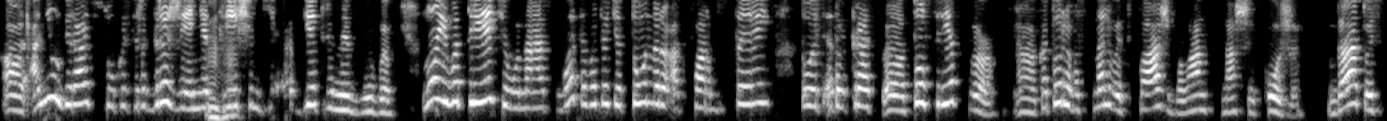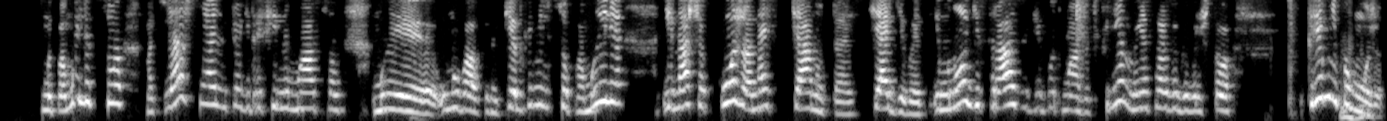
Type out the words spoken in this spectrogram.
А, они убирают сухость, раздражение, угу. трещинки, ветреные губы. Ну и вот третье у нас, вот, вот эти тонеры от Farmstay, то есть это как раз а, то средство, а, которое восстанавливает pH, баланс нашей кожи. Да, то есть мы помыли лицо, макияж сняли, например, гидрофильным маслом, мы умывалками, пенками лицо помыли, и наша кожа, она стянутая, стягивается. И многие сразу бегут мазать крем, но я сразу говорю, что крем не поможет.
